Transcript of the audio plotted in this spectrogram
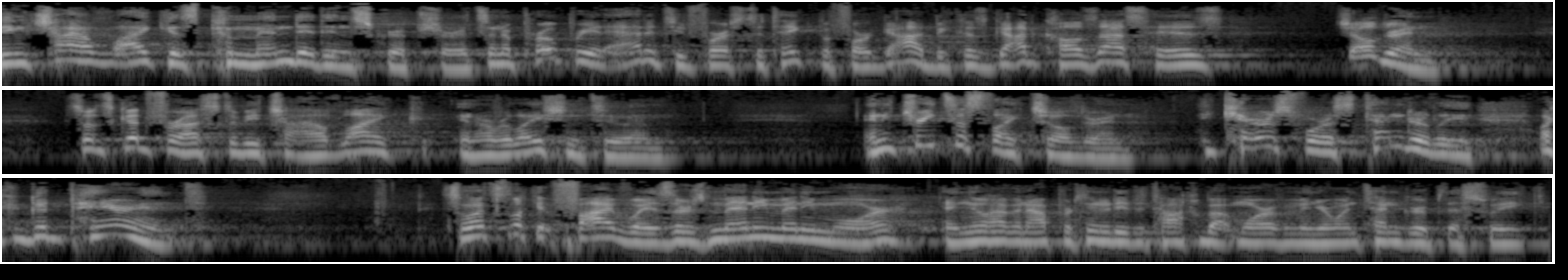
Being childlike is commended in Scripture. It's an appropriate attitude for us to take before God because God calls us His children. So it's good for us to be childlike in our relation to Him. And He treats us like children, He cares for us tenderly, like a good parent. So let's look at five ways. There's many, many more, and you'll have an opportunity to talk about more of them in your 110 group this week.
